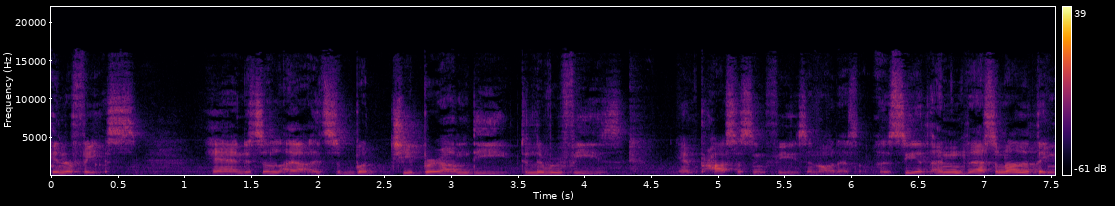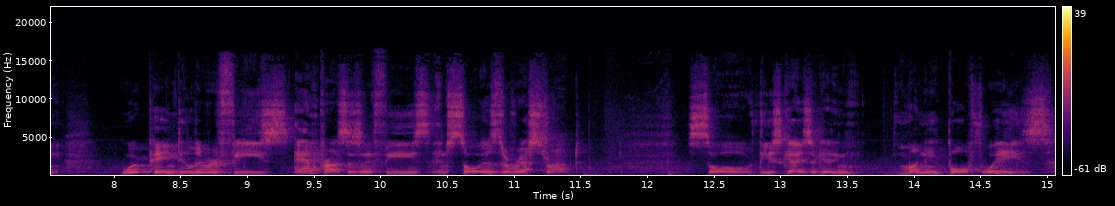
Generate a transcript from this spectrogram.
interface, and it's a uh, it's a bit cheaper on the delivery fees and processing fees and all that. stuff. See, and that's another thing. We're paying delivery fees and processing fees, and so is the restaurant. So these guys are getting money both ways.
